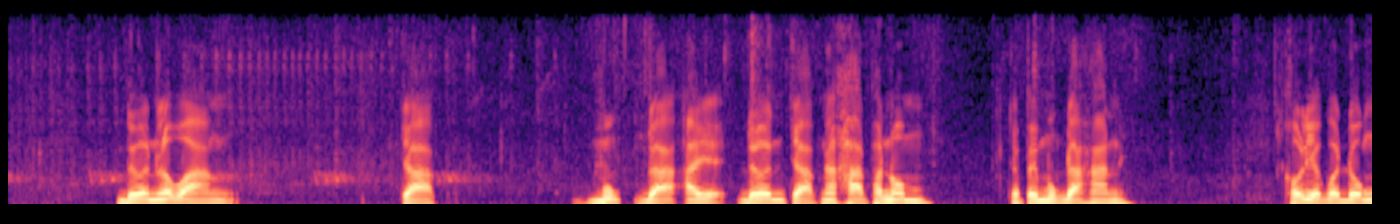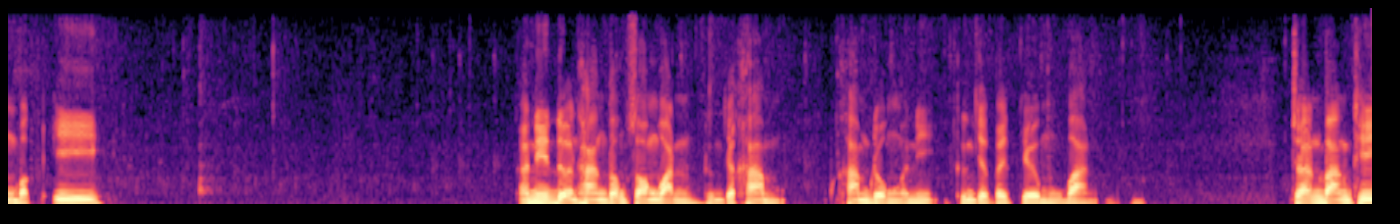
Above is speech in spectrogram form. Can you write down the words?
2470 เดินระหว่างจากมุกดาไอเดินจากนครพนม จะไปมุกดาหาร เขาเรียกว่าดงบักอี อันนี้เดินทางต้องสองวันถึงจะข้ามข้ามดงอันนี้ ถึงจะไปเจอหมู่บ้านฉะนั้นบางที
